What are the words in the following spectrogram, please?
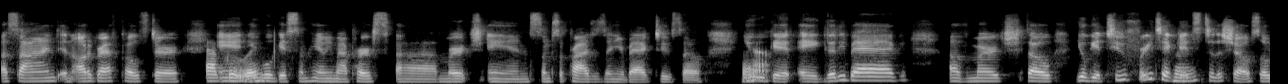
a signed and autographed poster, absolutely, and you will get some hand me my purse uh merch and some surprises in your bag too. So you Yeah. will get a goodie bag of merch. So you'll get two free Mm-hmm. tickets to the show. So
